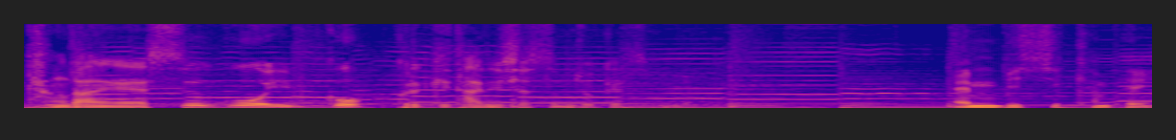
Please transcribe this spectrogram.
당당하게 쓰고 입고 그렇게 다니셨으면 좋겠습니다. MBC 캠페인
